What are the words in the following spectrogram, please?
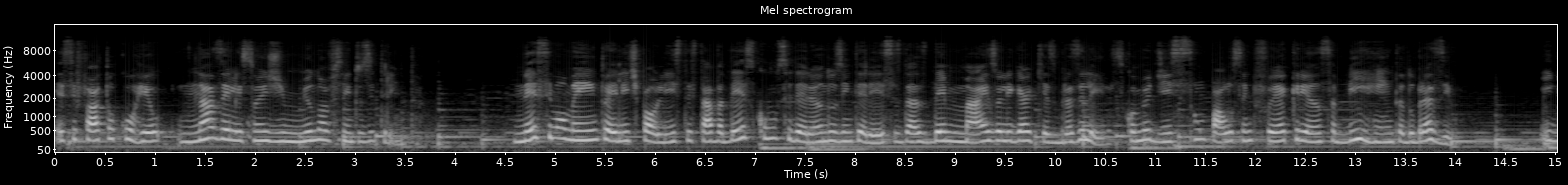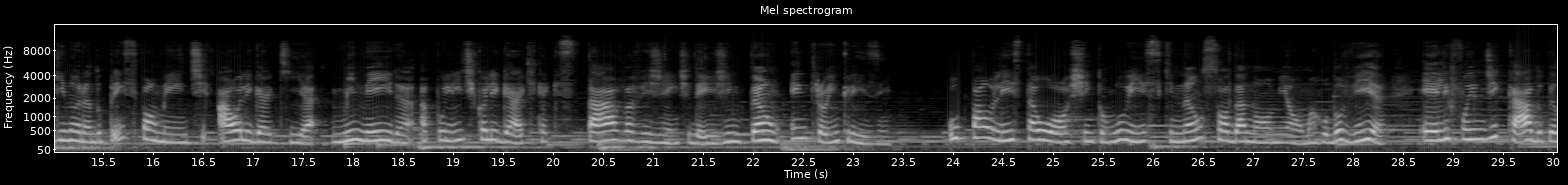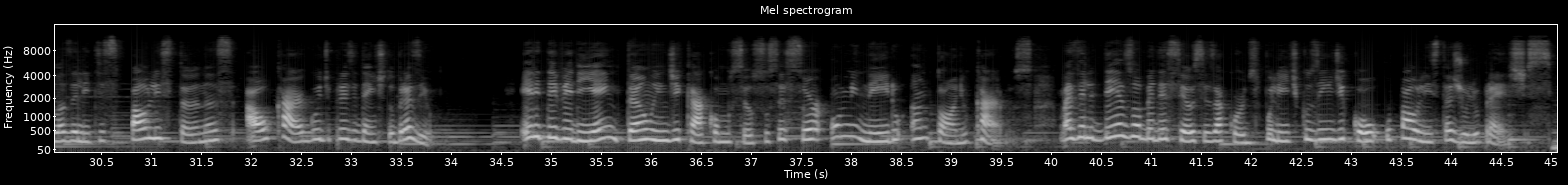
Esse fato ocorreu nas eleições de 1930. Nesse momento, a elite paulista estava desconsiderando os interesses das demais oligarquias brasileiras. Como eu disse, São Paulo sempre foi a criança birrenta do Brasil. Ignorando principalmente a oligarquia mineira, a política oligárquica que estava vigente desde então entrou em crise. O paulista Washington Luiz, que não só dá nome a uma rodovia, ele foi indicado pelas elites paulistanas ao cargo de presidente do Brasil. Ele deveria então indicar como seu sucessor o mineiro Antônio Carlos, mas ele desobedeceu esses acordos políticos e indicou o paulista Júlio Prestes.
